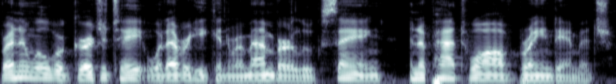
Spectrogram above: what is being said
Brendan will regurgitate whatever he can remember Luke saying in a patois of brain damage.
